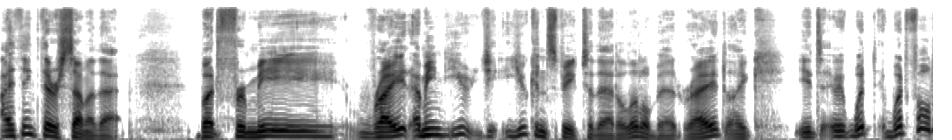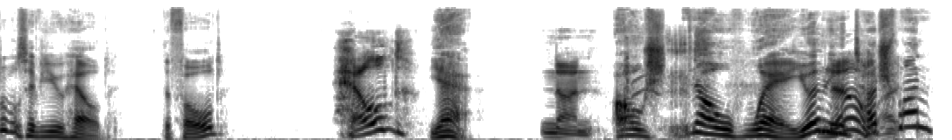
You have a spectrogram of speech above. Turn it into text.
I think there's some of that. But for me, right? I mean, you you can speak to that a little bit, right? Like, it, it- what what foldables have you held? The fold? Held? Yeah. None. Oh sh- no way! You haven't No, even touched I- one.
